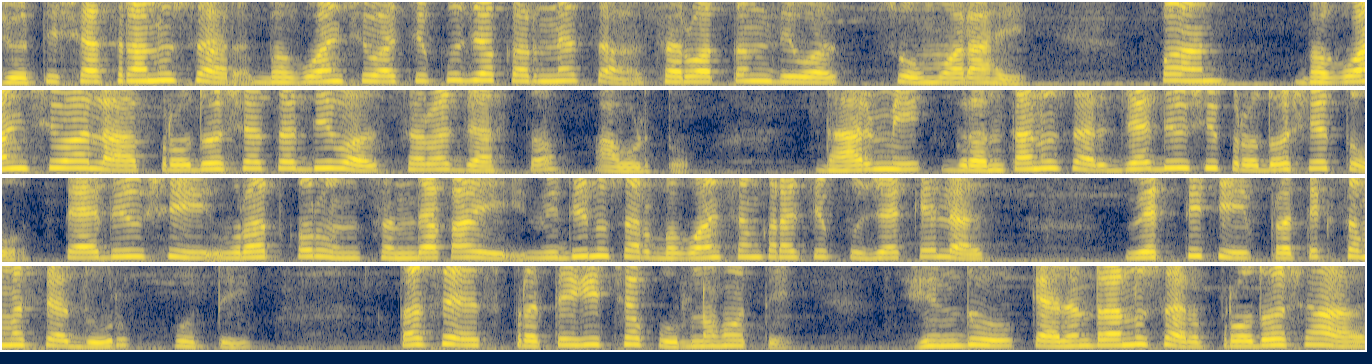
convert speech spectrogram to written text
ज्योतिषशास्त्रानुसार भगवान शिवाची पूजा करण्याचा सर्वोत्तम दिवस सोमवार आहे. पण भगवान शिवाला प्रदोषाचा दिवस सर्वात जास्त आवडतो. धार्मिक ग्रंथानुसार ज्या दिवशी प्रदोष येतो त्या दिवशी व्रत करून संध्याकाळी विधीनुसार भगवान शंकराची पूजा केल्यास व्यक्तीची प्रत्येक समस्या दूर होते. तसेच प्रत्येक इच्छा पूर्ण होते. हिंदू कॅलेंडरानुसार प्रदोष हा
